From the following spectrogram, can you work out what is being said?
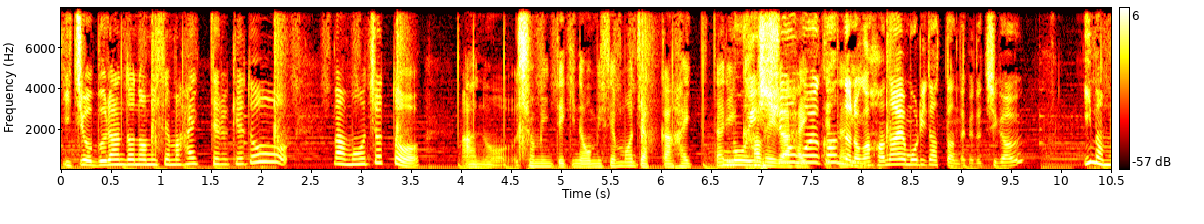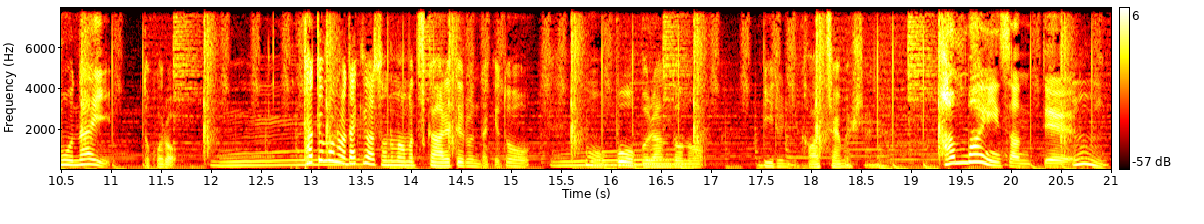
一応ブランドのお店も入ってるけどまあもうちょっとあの庶民的なお店も若干入ってたりカフもう一ェが入ってたり浮かんだのが花江森だったんだけど違う？今もうないところ。建建物だけはそのまま使われてるんだけどもう某ブランドのビルに変わっちゃいましたね。販売員さんってうん、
